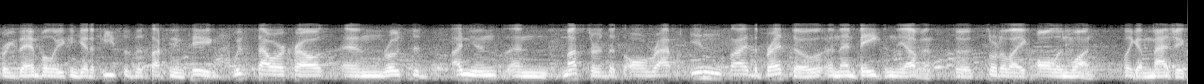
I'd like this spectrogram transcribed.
For example, you can get a piece of the suckling pig with sauerkraut and roasted onions and mustard that's all wrapped inside the bread dough and then baked in the oven. So it's sort of like all in one. It's like a magic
